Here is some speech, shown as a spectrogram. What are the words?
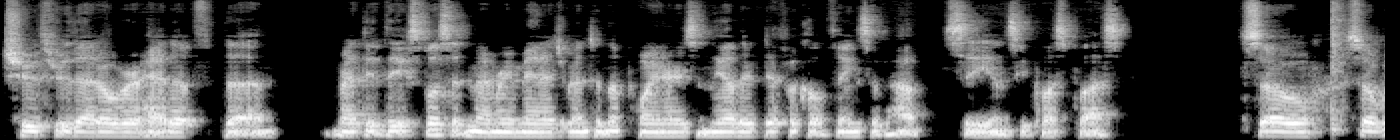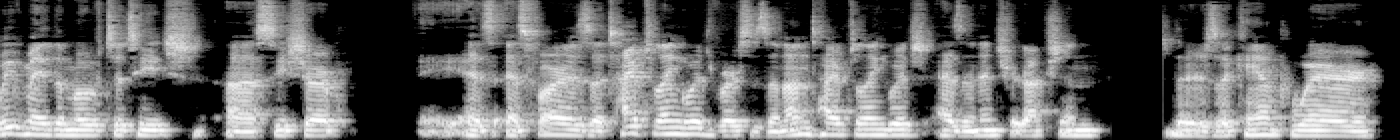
chew through that overhead of the, right, the, the explicit memory management and the pointers and the other difficult things about C and C++. So, so we've made the move to teach uh, C sharp as, as far as a typed language versus an untyped language as an introduction. There's a camp where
